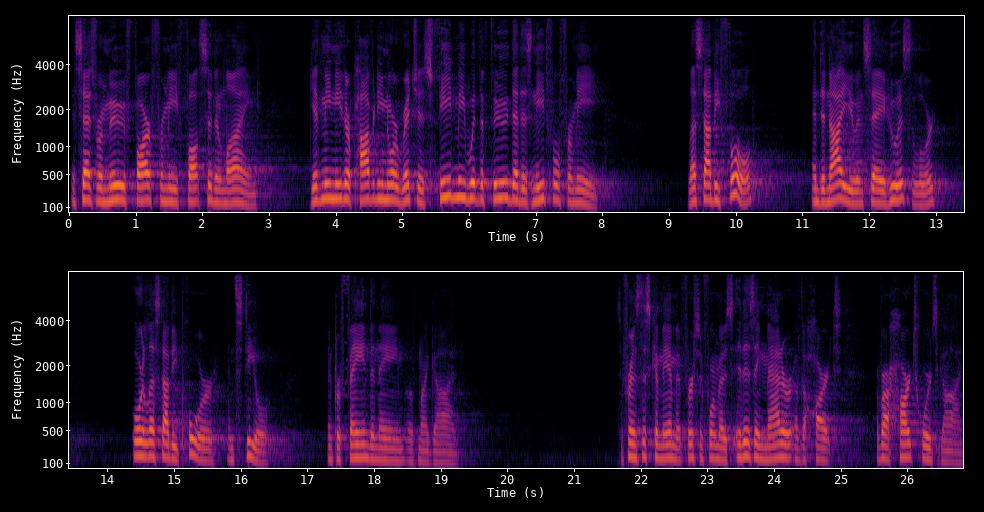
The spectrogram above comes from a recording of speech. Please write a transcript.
It says, Remove far from me falsehood and lying. Give me neither poverty nor riches. Feed me with the food that is needful for me, lest I be full and deny you and say, Who is the Lord? Or lest I be poor and steal and profane the name of my God. So, friends, this commandment, first and foremost, it is a matter of the heart, of our heart towards God.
